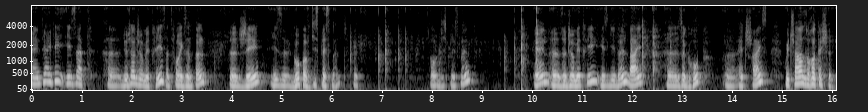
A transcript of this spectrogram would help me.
And the idea is that uh, usual geometry, is that for example, uh, J is a group of displacement. Or displacement. And uh, the geometry is given by uh, the group uh, H size, which are the rotations.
